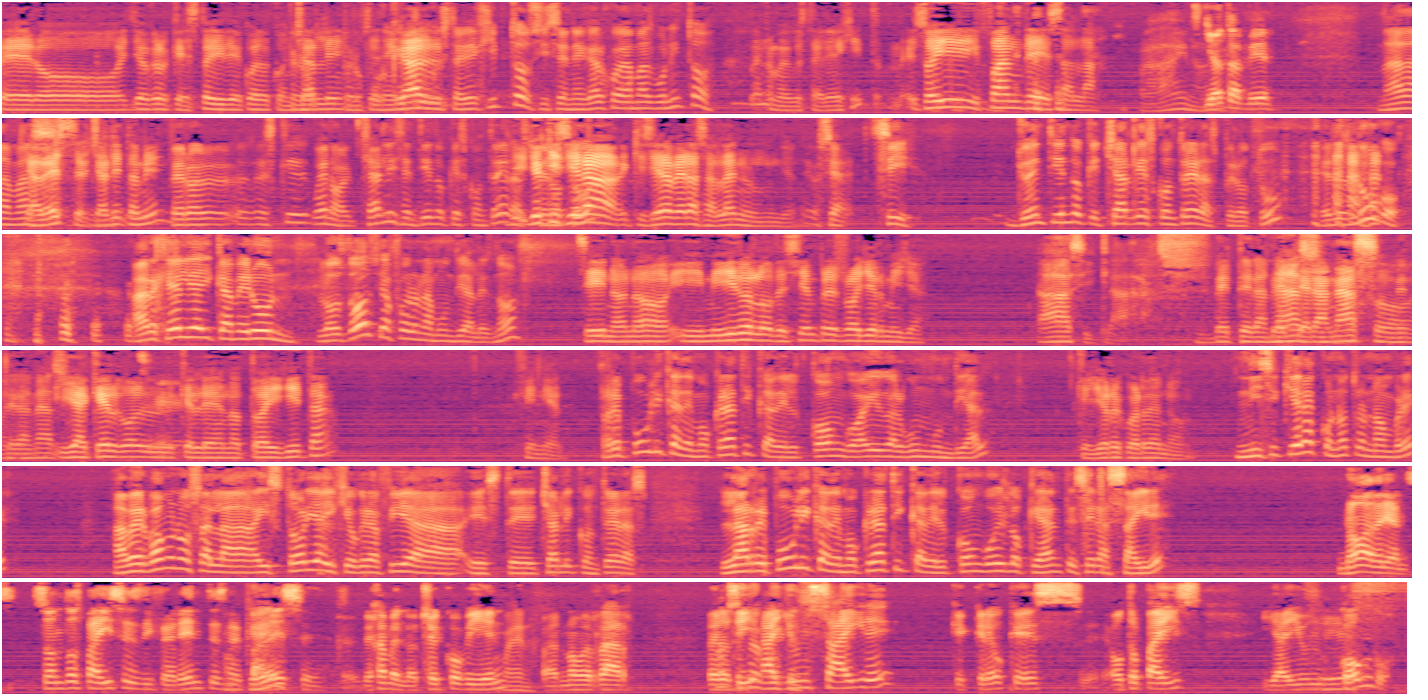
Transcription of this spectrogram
pero yo creo que estoy de acuerdo con Charlie. Pero Senegal, ¿por te gustaría Egipto si Senegal juega más bonito? Bueno, me gustaría Egipto. Soy fan de Salah. yo también. Nada más. Ya ves, el Charlie también. Pero es que, bueno, Charlie se entiendo que es Contreras. Yo quisiera, quisiera ver a Salah en un mundial. O sea, sí. Yo entiendo que Charlie es Contreras, pero tú eres Lugo. Argelia y Camerún, los dos ya fueron a mundiales, ¿no? Sí, no, no. Y mi ídolo de siempre es Roger Milla. Ah, sí, claro. Veteranazo. Veteranazo. Y aquel gol que le anotó a Higuita, genial. ¿República Democrática del Congo ha ido a algún mundial? Que yo recuerde, no. Ni siquiera con otro nombre. A ver, vámonos a la historia y geografía, este Charlie Contreras. ¿La República Democrática del Congo es lo que antes era Zaire? No, Adrián, son dos países diferentes, me parece. Déjame lo checo bien para no errar. Pero sí, hay un Zaire, que creo que es otro país, y hay un Congo.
